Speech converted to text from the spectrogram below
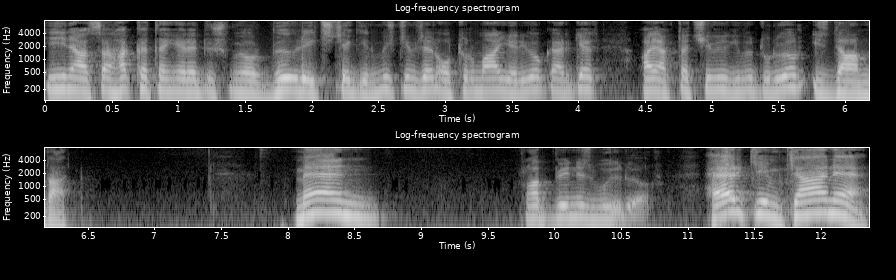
İğne atsan hakikaten yere düşmüyor. Böyle iç içe girmiş. Kimsenin oturmaya yeri yok. Herkes ayakta çivi gibi duruyor izdihamdan. Men Rabbiniz buyuruyor. Her kim kâne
